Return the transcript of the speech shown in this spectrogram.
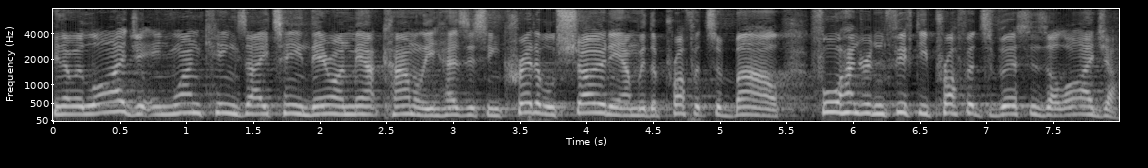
You know, Elijah in 1 Kings 18, there on Mount Carmel, he has this incredible showdown with the prophets of Baal 450 prophets versus Elijah.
